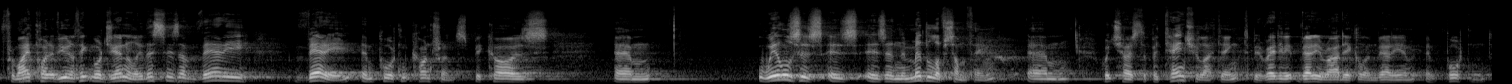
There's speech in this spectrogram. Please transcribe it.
from my point of view, and I think more generally, this is a very, very important conference because um, Wales is, is, is in the middle of something um, which has the potential, I think, to be very, very radical and very important.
